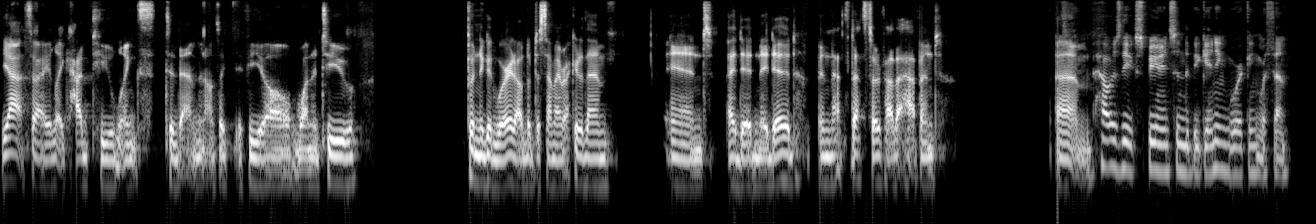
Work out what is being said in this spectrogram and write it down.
yeah, so I like had two links to them, and I was like, if you all wanted to put in a good word, I'd love to send my record to them. And I did, and they did, and that's that's sort of how that happened. Um, How was the experience in the beginning working with them?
